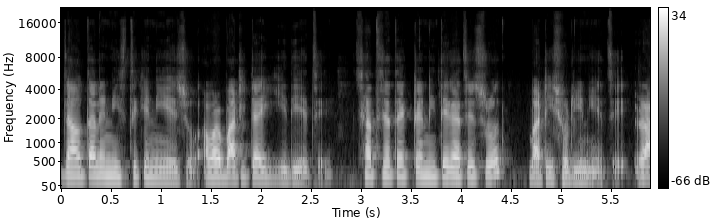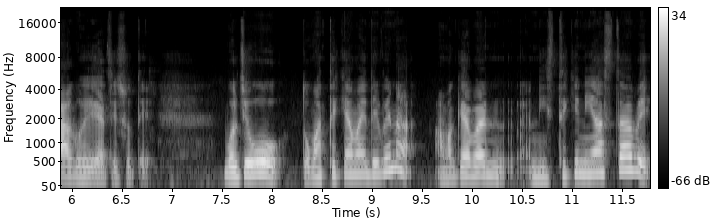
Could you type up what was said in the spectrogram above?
যাও তাহলে নিচ থেকে নিয়ে এসো। আবার বাটিটা এগিয়ে দিয়েছে। সাথে সাথে একটা নিতে গেছে স্রোত, বাটি সরিয়ে নিয়েছে। রাগ হয়ে গেছে স্রোতের। বলছে, ও, তোমার থেকে আমায় দেবে না? আমাকে আবার নিচ থেকে নিয়ে আসতে হবে?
